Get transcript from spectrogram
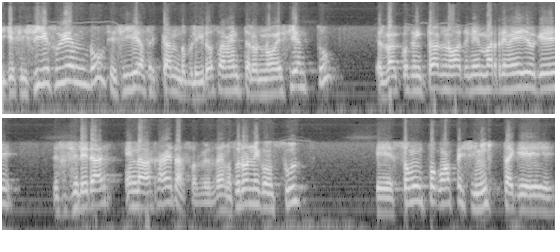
y que si sigue subiendo, si sigue acercando peligrosamente a los 900, el Banco Central no va a tener más remedio que desacelerar en la bajada de tasas, ¿verdad? Nosotros en Econsult eh, somos un poco más pesimistas que,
